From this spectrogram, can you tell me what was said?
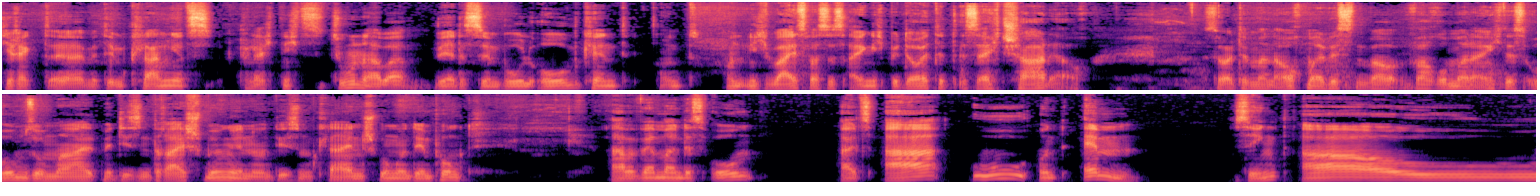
direkt äh, mit dem Klang jetzt vielleicht nichts zu tun, aber wer das Symbol Om kennt und, und nicht weiß, was es eigentlich bedeutet, ist echt schade auch. Sollte man auch mal wissen, wa warum man eigentlich das Om so malt mit diesen drei Schwüngen und diesem kleinen Schwung und dem Punkt. Aber wenn man das Om als A, U und M singt, au,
